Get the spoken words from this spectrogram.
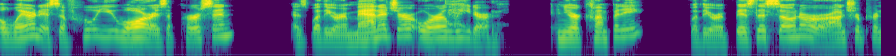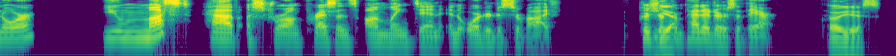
awareness of who you are as a person, as whether you're a manager or a leader in your company, whether you're a business owner or entrepreneur, you must have a strong presence on LinkedIn in order to survive because your yeah. competitors are there. Oh, yes.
